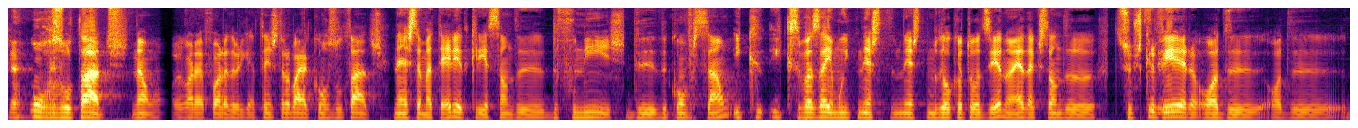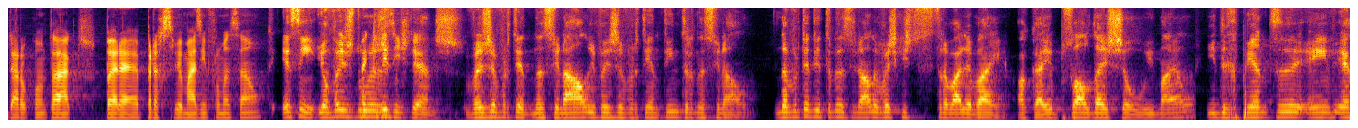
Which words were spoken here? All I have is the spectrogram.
com resultados, não, agora fora da briga, tens trabalho com resultados nesta matéria de criação de, de funis de, de conversão e que, e que se baseia muito neste, neste modelo que eu estou a dizer, não é? Da questão de, de subscrever ou de, ou de dar o contacto para, para receber mais informação. É assim, eu vejo é duas vês isto? vertentes. Vejo a vertente nacional e vejo a vertente internacional. Na vertente internacional eu vejo que isto se trabalha bem, ok? O pessoal deixa o e-mail e de repente é, é,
